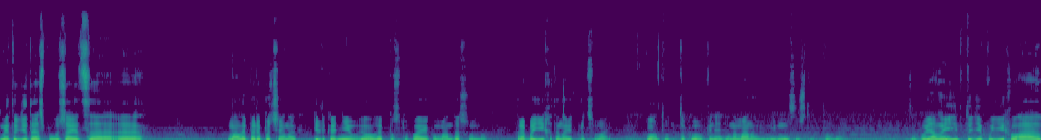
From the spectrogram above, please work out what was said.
ми тоді теж, виходить, е, мали перепочинок кілька днів, але поступає команда, що треба їхати на відпрацювання. Ну, тут такого поняття немає, він і мусиш, тобто, ну, зобов'язаний. І тоді поїхав. А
